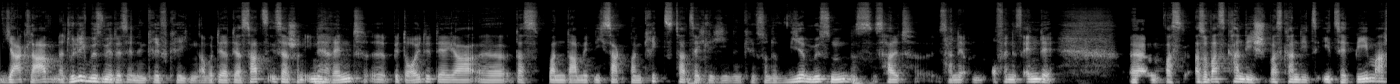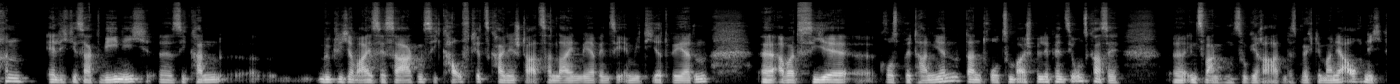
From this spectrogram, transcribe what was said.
ja klar, natürlich müssen wir das in den Griff kriegen, aber der, der Satz ist ja schon inhärent, äh, bedeutet der ja, äh, dass man damit nicht sagt, man kriegt es tatsächlich in den Griff, sondern wir müssen, das ist halt ist ein offenes Ende. Ähm, was, also was kann die, was kann die EZB machen? Ehrlich gesagt wenig. Äh, sie kann äh, möglicherweise sagen, sie kauft jetzt keine Staatsanleihen mehr, wenn sie emittiert werden. Äh, aber siehe äh, Großbritannien, dann droht zum Beispiel eine Pensionskasse äh, ins Wanken zu geraten. Das möchte man ja auch nicht.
